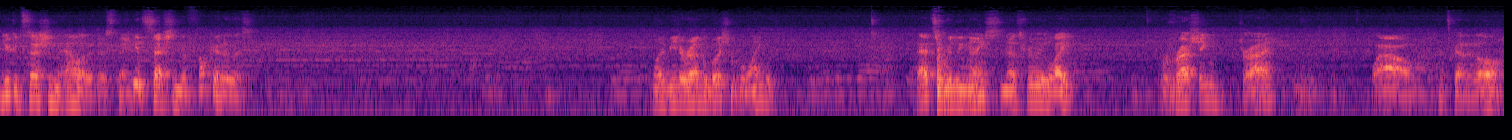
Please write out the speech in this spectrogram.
You could session the hell out of this thing. You could session the fuck out of this. Why beat around the bush with the language? That's really nice and that's really light, refreshing, dry. Wow, that's got it all.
